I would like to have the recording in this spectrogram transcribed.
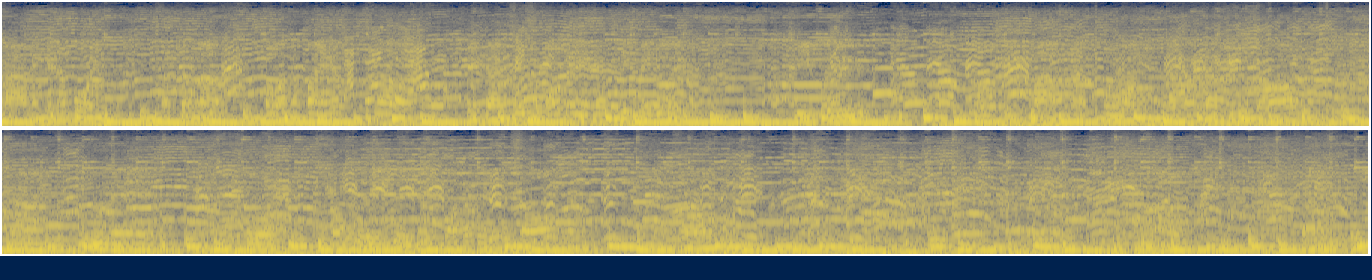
ทางให้แก่นักมวยแต่ว่าต่อไปครับก็เป็นการใช้สมองตัวเองครับคิดไปด้วยฝีมือรวมถึงความหนักหน่วง ตัวของตัวเองด้วยครับก็ต้องเป็นซ้อมซ้อมการตี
